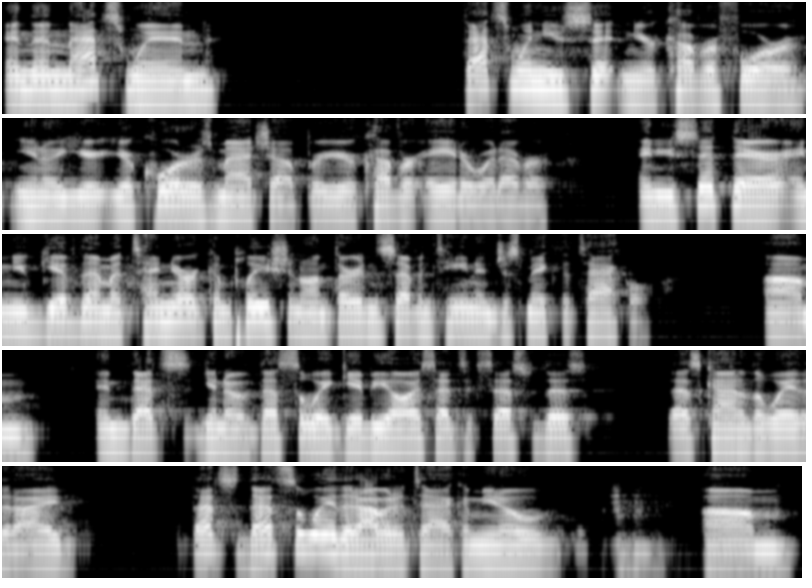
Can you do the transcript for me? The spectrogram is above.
and then that's when that's when you sit in your cover four, you know, your your quarters match up or your cover eight or whatever, and you sit there and you give them a ten yard completion on third and seventeen and just make the tackle. Um, and that's you know that's the way Gibby always had success with this. That's kind of the way that I that's that's the way that I would attack him. You know, mm-hmm. um,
